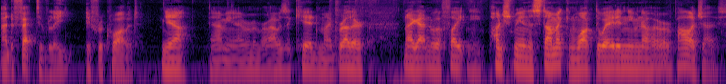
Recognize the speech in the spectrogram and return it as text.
and effectively if required. Yeah. I mean, I remember I was a kid, my brother and I got into a fight and he punched me in the stomach and walked away. I Didn't even ever apologize.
